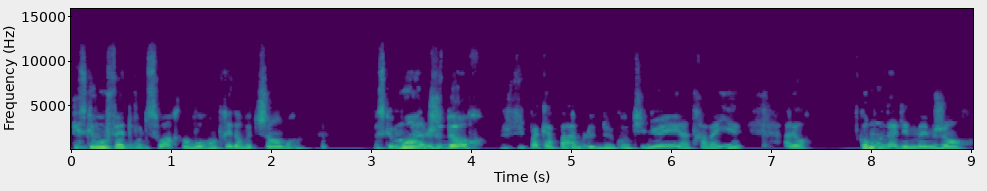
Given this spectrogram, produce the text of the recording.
qu'est-ce que vous faites, vous, le soir, quand vous rentrez dans votre chambre? Parce que moi, je dors. Je ne suis pas capable de continuer à travailler. Alors, comme on a les mêmes genres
